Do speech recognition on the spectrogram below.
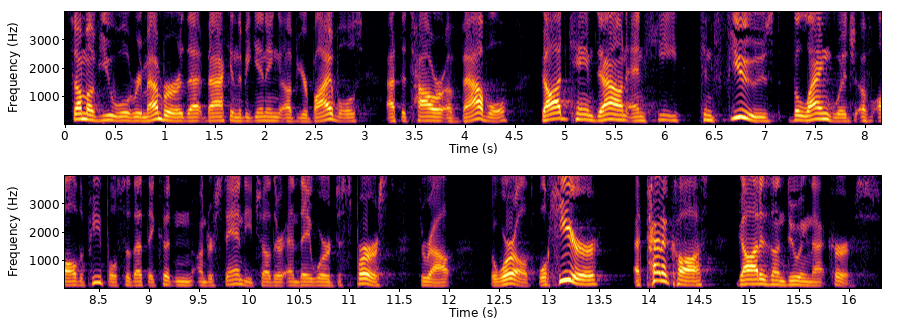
some of you will remember that back in the beginning of your Bibles at the Tower of Babel, God came down and he confused the language of all the people so that they couldn't understand each other and they were dispersed throughout the world. Well, here at Pentecost, God is undoing that curse.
